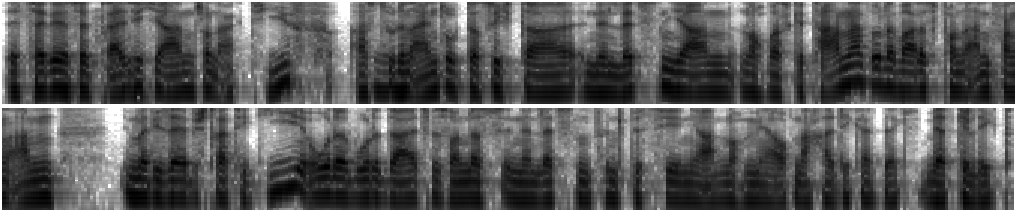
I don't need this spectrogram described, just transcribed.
Jetzt seid ihr seit 30 Jahren schon aktiv. Hast mhm. du den Eindruck, dass sich da in den letzten Jahren noch was getan hat oder war das von Anfang an immer dieselbe Strategie oder wurde da jetzt besonders in den letzten fünf bis zehn Jahren noch mehr auf Nachhaltigkeit Wert gelegt?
